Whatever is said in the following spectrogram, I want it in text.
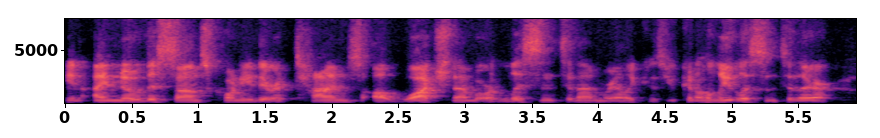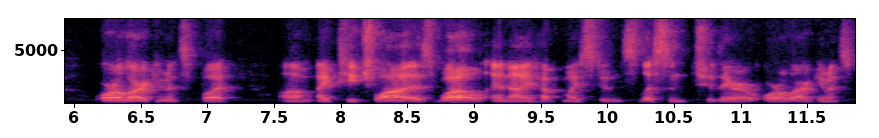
And I know this sounds corny. There are times I'll watch them or listen to them, really, because you can only listen to their oral arguments. But um, I teach law as well, and I have my students listen to their oral arguments,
